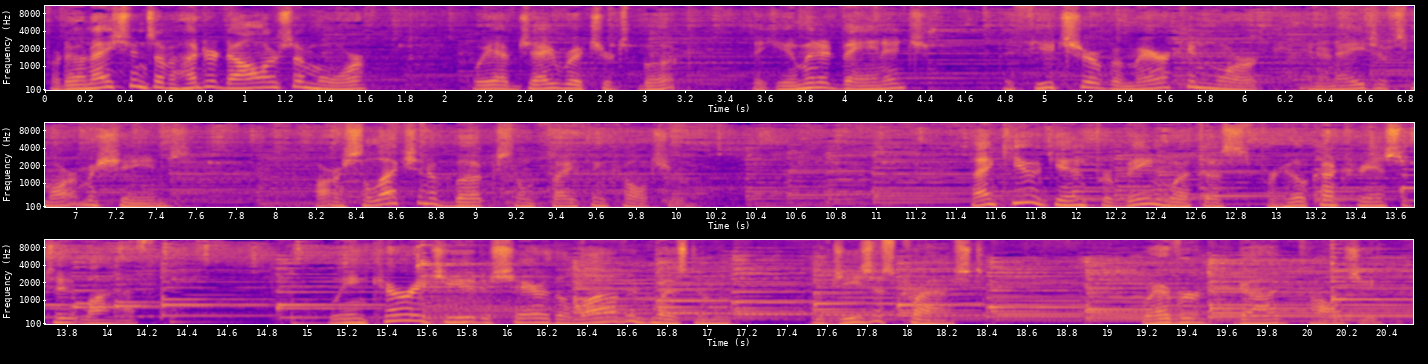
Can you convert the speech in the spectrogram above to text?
For donations of $100 or more, we have Jay Richards' book, The Human Advantage The Future of American Work in an Age of Smart Machines, our selection of books on faith and culture. Thank you again for being with us for Hill Country Institute Live. We encourage you to share the love and wisdom of Jesus Christ wherever God calls you.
